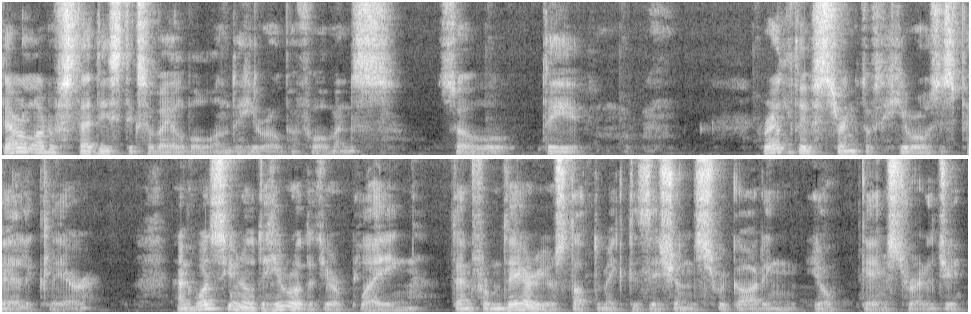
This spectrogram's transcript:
There are a lot of statistics available on the hero performance, so the relative strength of the heroes is fairly clear. And once you know the hero that you're playing, then from there you start to make decisions regarding your game strategy.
